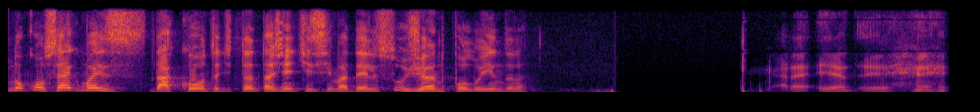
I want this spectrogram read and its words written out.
não consegue mais dar conta de tanta gente em cima dele, sujando, poluindo, né? Cara, é, é,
